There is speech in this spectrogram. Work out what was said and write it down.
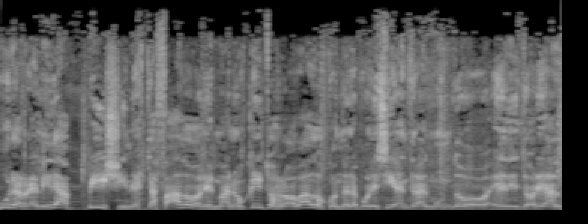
Pura realidad, phishing, estafadores, manuscritos robados cuando la policía entra al mundo editorial.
